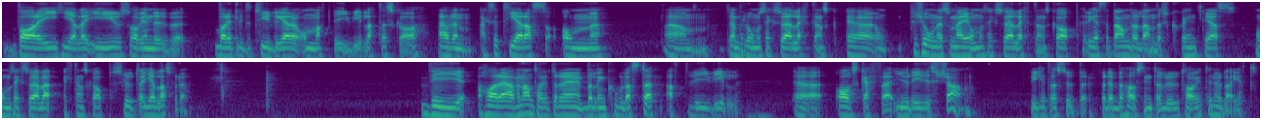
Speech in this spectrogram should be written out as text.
vara i hela EU så har vi nu varit lite tydligare om att vi vill att det ska även accepteras om um, till exempel homosexuella äktenskap, eh, personer som är i homosexuella äktenskap reser till andra länder ska inte deras homosexuella äktenskap sluta gällas för det. Vi har även antagit, och det är väl den coolaste, att vi vill eh, avskaffa juridiskt kön. Vilket är super, för det behövs inte överhuvudtaget i nuläget.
